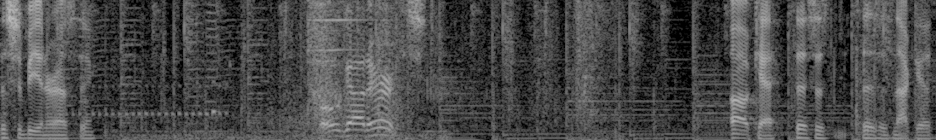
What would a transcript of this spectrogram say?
This should be interesting. Oh, God, it hurts. Okay. This is, this is not good.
